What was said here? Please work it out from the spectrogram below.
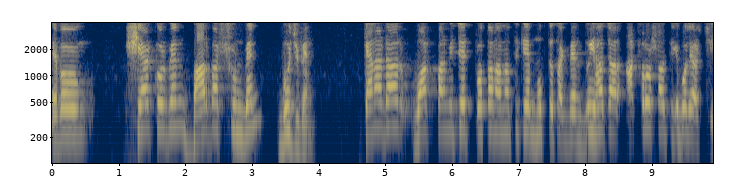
এবং শেয়ার করবেন, বারবার শুনবেন, বুঝবেন। কানাডার ওয়ার্ক পারমিটেড প্রতারণা থেকে মুক্ত থাকবেন। দুই হাজার আঠারো সাল থেকে বলে আসছি,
